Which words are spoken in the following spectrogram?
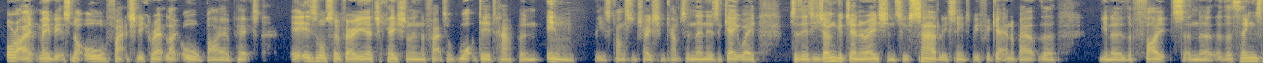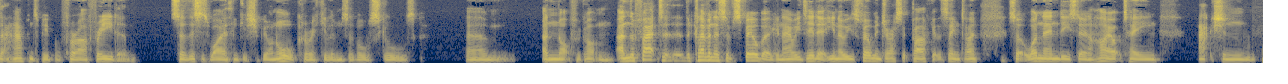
all right, maybe it's not all factually correct like all biopics, it is also very educational in the fact of what did happen in these concentration camps. And then is a gateway to these younger generations who sadly seem to be forgetting about the you know the fights and the the things that happen to people for our freedom. So this is why i think it should be on all curriculums of all schools um and not forgotten. And the fact the cleverness of spielberg and how he did it you know he's filming jurassic park at the same time. So at one end he's doing a high octane action,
